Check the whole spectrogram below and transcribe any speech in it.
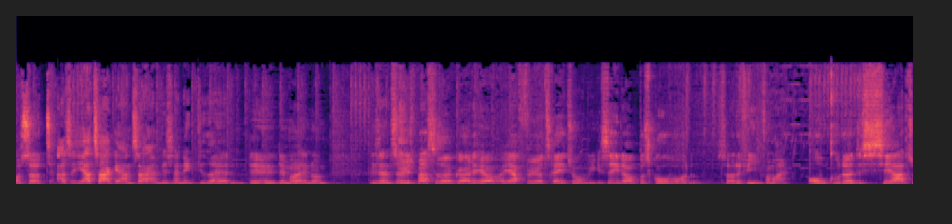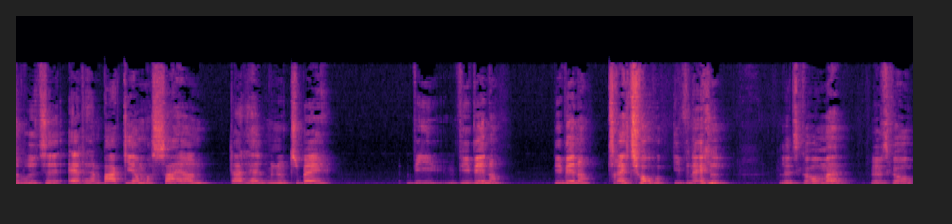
Og så, altså jeg tager gerne sejren, hvis han ikke gider have den. Det, det må jeg indrømme. Hvis han seriøst bare sidder og gør det her, og jeg fører 3-2, vi kan se det op på scoreboardet, så er det fint for mig. Og gutter, det ser altså ud til, at han bare giver mig sejren. Der er et halvt minut tilbage. Vi, vi vinder. Vi vinder 3-2 i finalen. Let's go, man. Let's go.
